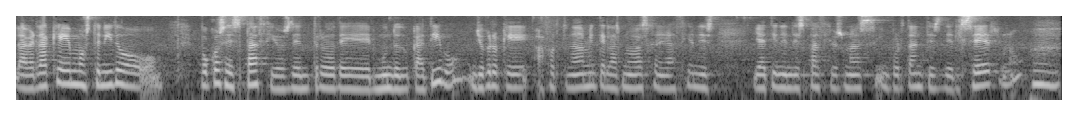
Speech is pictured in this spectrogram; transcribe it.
la verdad que hemos tenido pocos espacios dentro del mundo educativo. Yo creo que afortunadamente las nuevas generaciones ya tienen espacios más importantes del ser, ¿no? Mm.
